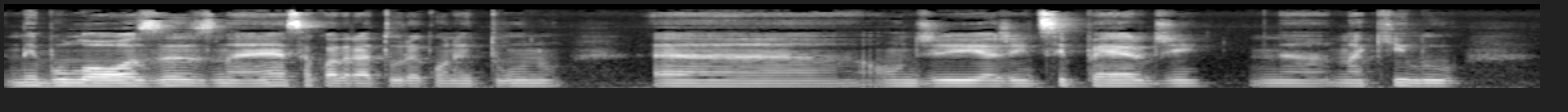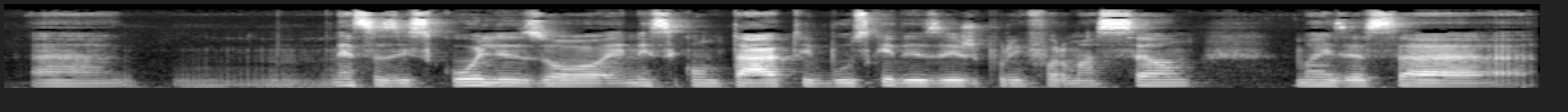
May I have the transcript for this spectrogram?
nebulosas, né? essa quadratura com Netuno, uh, onde a gente se perde na, naquilo, uh, nessas escolhas ou nesse contato e busca e desejo por informação, mas essa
